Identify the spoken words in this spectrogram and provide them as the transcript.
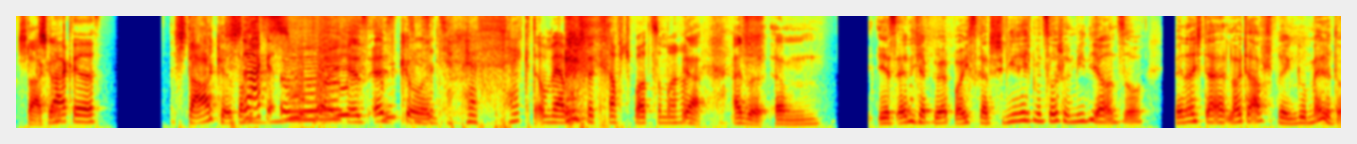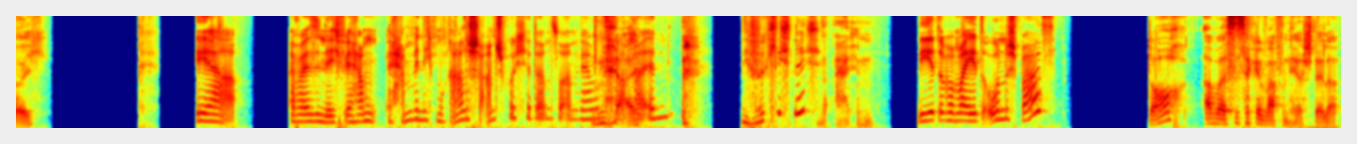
starke. Starke. Starke ist doch Starke. super E Die ESN-Code. sind ja perfekt, um Werbung für Kraftsport zu machen. Ja, also, ähm, ESN, ich habe gehört, bei euch ist gerade schwierig mit Social Media und so. Wenn euch da Leute abspringen, du meldet euch. Ja, aber weiß ich nicht. Wir haben, haben wir nicht moralische Ansprüche dann so an WerbepartnerInnen? Nee, wirklich nicht? Nein. Nee, jetzt aber mal jetzt ohne Spaß? Doch, aber es ist ja kein Waffenhersteller.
